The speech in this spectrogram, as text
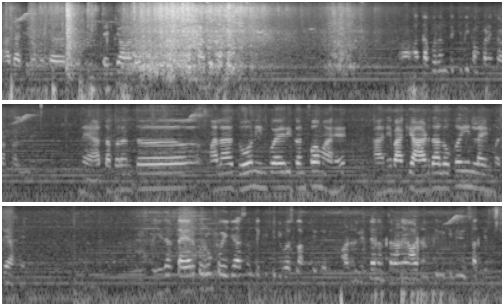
आधा किलोमीटर त्यांचे ऑर्डर आतापर्यंत किती कंपन्याचे ऑर्डर आलेले? नाही आतापर्यंत मला दोन इन्क्वायरी कन्फर्म आहे आणि बाकी आठ दहा लोक इनलाईनमध्ये आहेत. हे जर तयार करून पाहिजे असेल तर किती दिवस लागते तरी? ऑर्डर घेतल्यानंतर आणि ऑर्डर तुम्ही किती दिवसात घेतली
